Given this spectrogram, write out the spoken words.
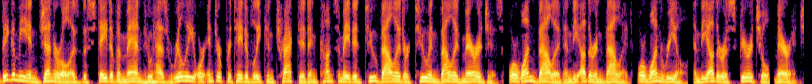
Bigamy in general is the state of a man who has really or interpretatively contracted and consummated two valid or two invalid marriages, or one valid and the other invalid, or one real, and the other a spiritual, marriage.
